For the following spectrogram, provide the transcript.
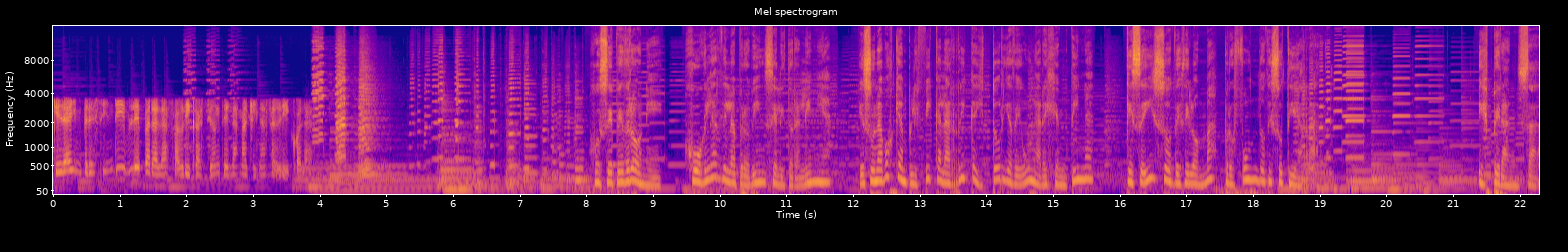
que era imprescindible para la fabricación de las máquinas agrícolas. José Pedroni, juglar de la provincia litoraleña, es una voz que amplifica la rica historia de una Argentina que se hizo desde lo más profundo de su tierra. Esperanza.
